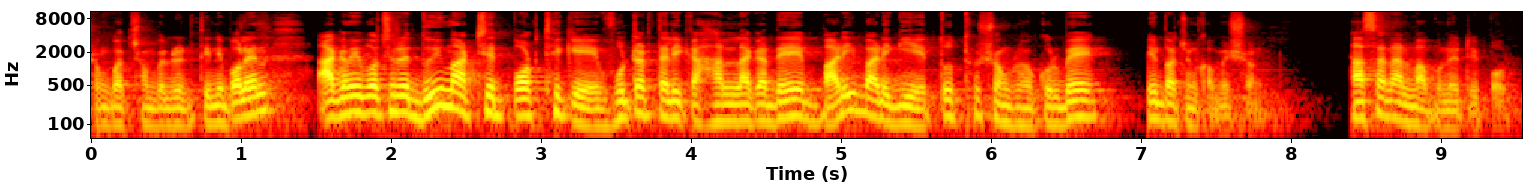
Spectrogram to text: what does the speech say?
সংবাদ সম্মেলনে তিনি বলেন, আগামী বছরের দুই মার্চের পর থেকে ভোটার তালিকা হালনাগাদে বাড়ি বাড়ি গিয়ে তথ্য সংগ্রহ করবে নির্বাচন কমিশন। হাসান আল মামুনের রিপোর্ট।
